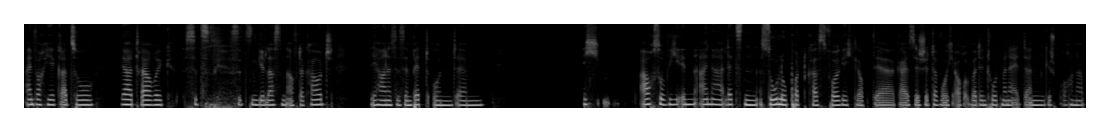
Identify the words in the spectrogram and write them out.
Einfach hier gerade so, ja, traurig sitzen, sitzen gelassen auf der Couch. Die Hannes ist im Bett und ähm, ich auch so wie in einer letzten Solo-Podcast-Folge, ich glaube, der geilste Shitter, wo ich auch über den Tod meiner Eltern gesprochen habe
